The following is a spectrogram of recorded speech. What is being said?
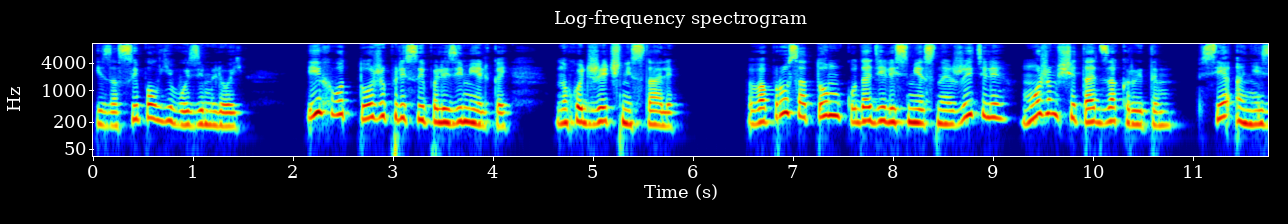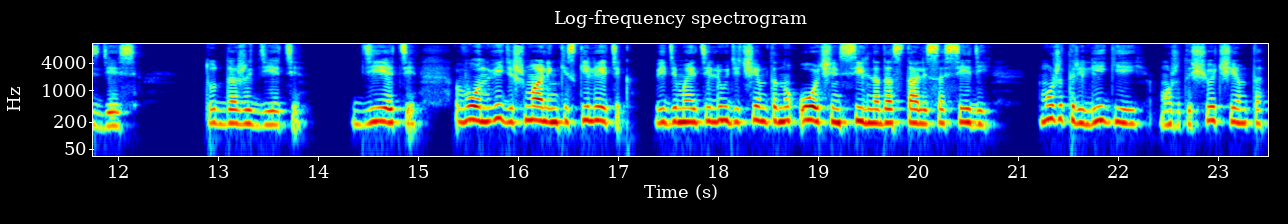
и засыпал его землей. Их вот тоже присыпали земелькой, но хоть жечь не стали. Вопрос о том, куда делись местные жители, можем считать закрытым. Все они здесь. Тут даже дети. Дети! Вон, видишь, маленький скелетик. Видимо, эти люди чем-то, ну, очень сильно достали соседей. Может, религией, может, еще чем-то.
